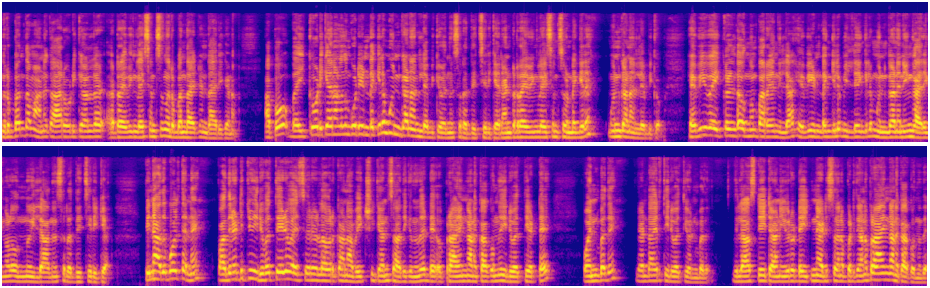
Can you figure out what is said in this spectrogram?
നിർബന്ധമാണ്. കാർ ഓടിക്കാനുള്ള ഡ്രൈവിംഗ് ലൈസൻസ് നിർബന്ധമായിട്ട് ഉണ്ടായിരിക്കണം. അപ്പോൾ ബൈക്ക് ഓടിക്കാനുള്ളതും കൂടി ഉണ്ടെങ്കിൽ മുൻഗണന ലഭിക്കുമെന്ന് ശ്രദ്ധിച്ചിരിക്കുക. രണ്ട് ഡ്രൈവിംഗ് ലൈസൻസ് ഉണ്ടെങ്കിൽ മുൻഗണന ലഭിക്കും. ഹെവി വെഹിക്കിളിന്റെ ഒന്നും പറയുന്നില്ല. ഹെവി ഉണ്ടെങ്കിലും ഇല്ലെങ്കിലും മുൻഗണനയും കാര്യങ്ങളും ഒന്നും ഇല്ല എന്ന് ശ്രദ്ധിച്ചിരിക്കുക. പിന്നെ അതുപോലെ തന്നെ പതിനെട്ട് ടു ഇരുപത്തേഴ് വയസ്സ് വരെയുള്ളവർക്കാണ് അപേക്ഷിക്കാൻ സാധിക്കുന്നത്. പ്രായം കണക്കാക്കുന്നത് ഇരുപത്തിയെട്ട് ഒൻപത് രണ്ടായിരത്തി ഇരുപത്തി ഒൻപത് ഇത് ലാസ്റ്റ് ഡേറ്റ് ആണ്. ഈ ഒരു ഡേറ്റിനെ അടിസ്ഥാനപ്പെടുത്തിയാണ് പ്രായം കണക്കാക്കുന്നത്.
